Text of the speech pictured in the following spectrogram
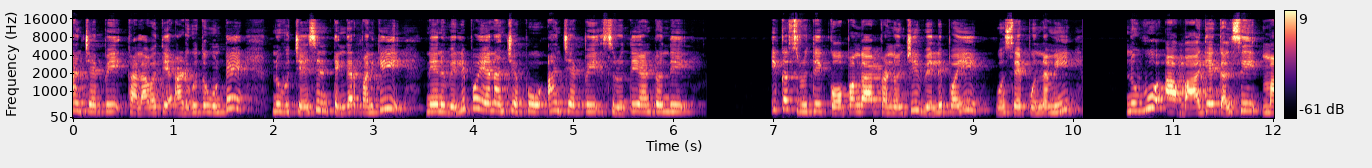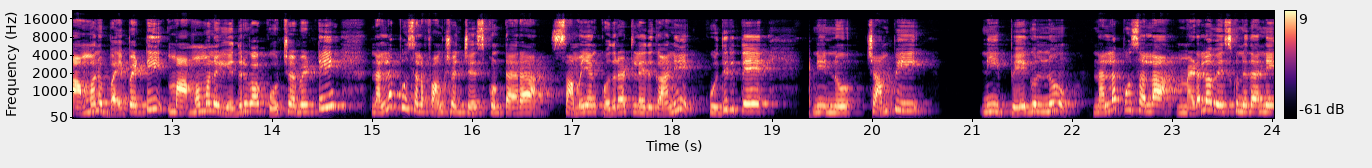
అని చెప్పి కళావతి అడుగుతూ ఉంటే నువ్వు చేసిన టింగర్ పనికి నేను వెళ్ళిపోయానని చెప్పు అని చెప్పి శృతి అంటుంది. ఇక శృతి కోపంగా అక్కడి నుంచి వెళ్ళిపోయి వసే పున్నమి నువ్వు ఆ బాగే కలిసి మా అమ్మను భయపెట్టి మా అమ్మమ్మను ఎదురుగా కూర్చోబెట్టి నల్లపూసల ఫంక్షన్ చేసుకుంటారా? సమయం కుదరట్లేదు కానీ కుదిరితే నిన్ను చంపి నీ పేగులను నల్లపూసల్లా మెడలో వేసుకునేదాన్ని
